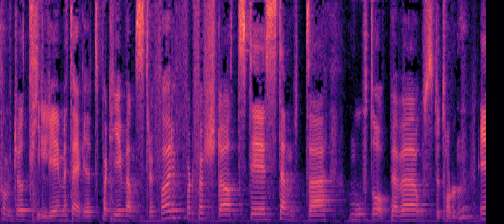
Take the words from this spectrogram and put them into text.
kommer til å tilgi mitt eget parti Venstre for. For det første at de stemte mot å oppheve ostetollen i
